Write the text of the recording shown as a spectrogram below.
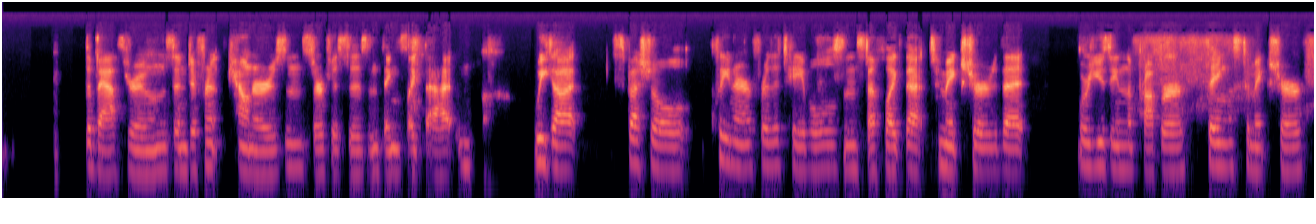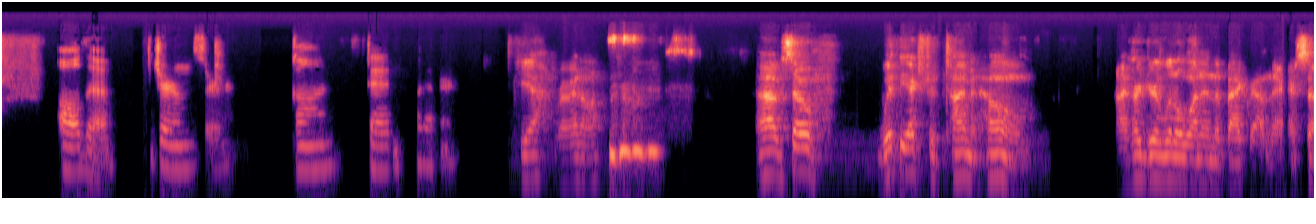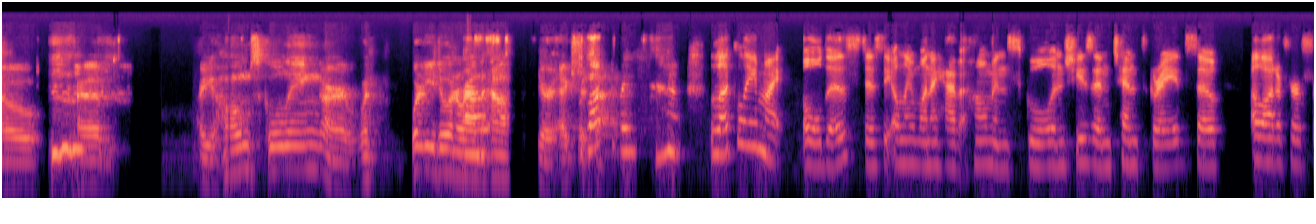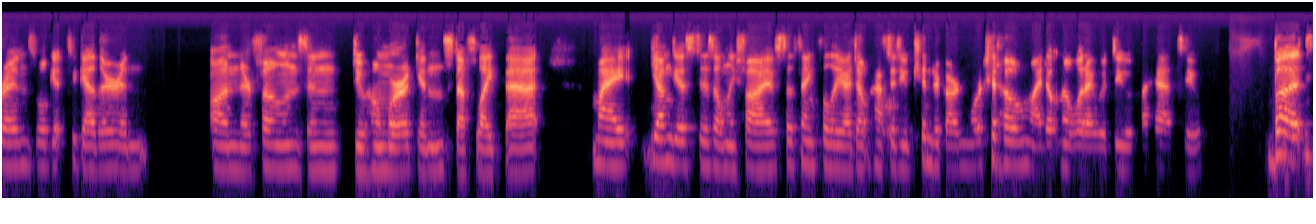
the bathrooms and different counters and surfaces and things like that. And we got special cleaner for the tables and stuff like that to make sure that we're using the proper things to make sure all the germs are gone, dead, whatever. Yeah, right on. um, so with the extra time at home, I heard your little one in the background there. So, um, are you homeschooling or what? What are you doing around the house? Your extra luckily, time. luckily, my oldest is the only one I have at home in school, and she's in tenth grade. So a lot of her friends will get together and on their phones and do homework and stuff like that. My youngest is only five, so thankfully I don't have to do kindergarten work at home. I don't know what I would do if I had to. But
